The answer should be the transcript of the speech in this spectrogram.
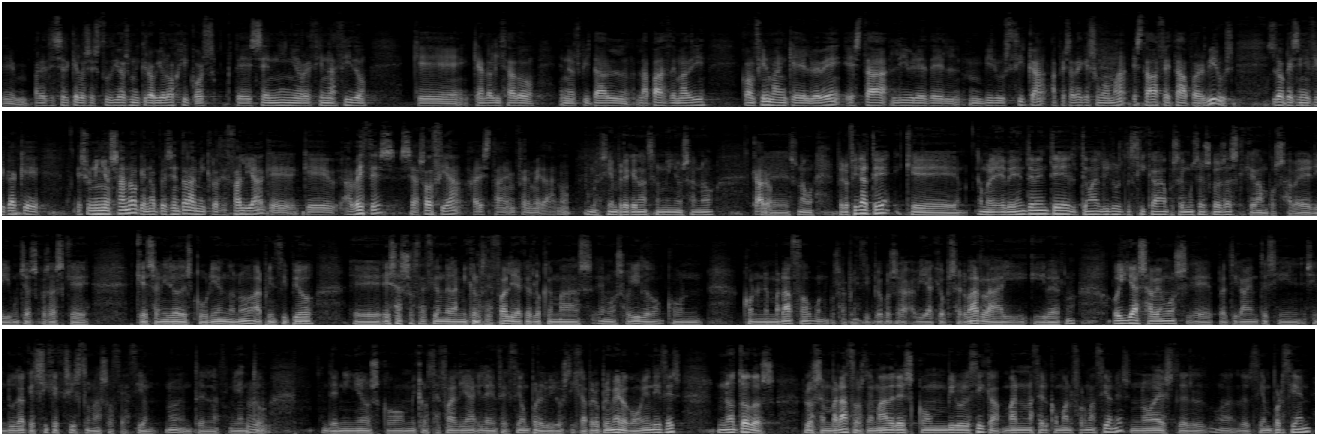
eh, parece ser que los estudios microbiológicos de ese niño recién nacido que han realizado en el Hospital La Paz de Madrid confirman que el bebé está libre del virus Zika, a pesar de que su mamá estaba afectada por el virus, lo que significa que es un niño sano que no presenta la microcefalia que, a veces se asocia a esta enfermedad. ¿no? siempre que nace un niño sano claro. Eh, es una Pero fíjate que, hombre, evidentemente el tema del virus de Zika, pues hay muchas cosas que quedan por saber y muchas cosas que, que se han ido descubriendo. ¿no? Al principio, eh, esa asociación de la microcefalia, que es lo que más hemos oído con, con el embarazo, bueno, pues al principio pues había que observarla y, y ver, ¿no? Hoy ya sabemos eh, prácticamente sin, sin, duda que sí que existe una asociación entre el nacimiento mm. De niños con microcefalia y la infección por el virus Zika. Pero primero, como bien dices, no todos los embarazos de madres con virus de Zika van a nacer con malformaciones, no es del, del 100%.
